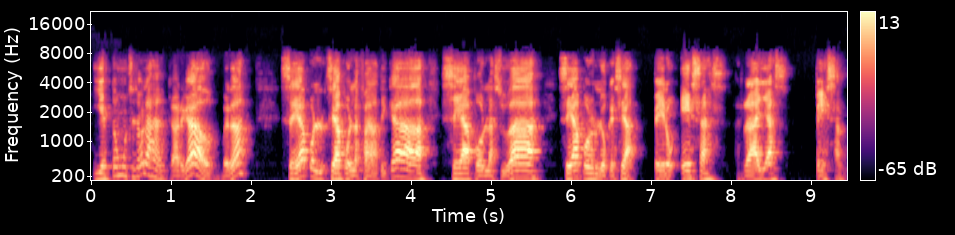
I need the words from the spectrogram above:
Y estos muchachos las han cargado, ¿verdad? Sea por, sea por la fanaticada, sea por la ciudad, sea por lo que sea, pero esas rayas pesan.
